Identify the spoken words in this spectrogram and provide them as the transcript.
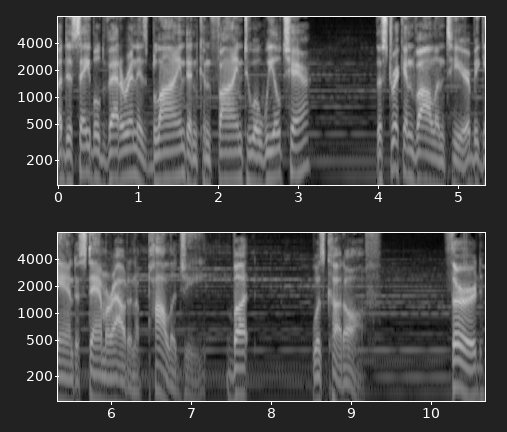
a disabled veteran, is blind and confined to a wheelchair? The stricken volunteer began to stammer out an apology, but was cut off. Third,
